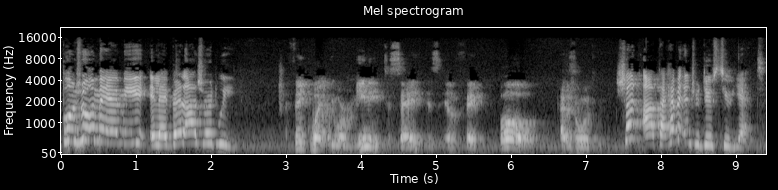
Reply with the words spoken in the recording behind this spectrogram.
Bonjour, mes amis. Il est belle aujourd'hui. I think what you're meaning to say is il fait beau aujourd'hui. Shut up. I haven't introduced you yet.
